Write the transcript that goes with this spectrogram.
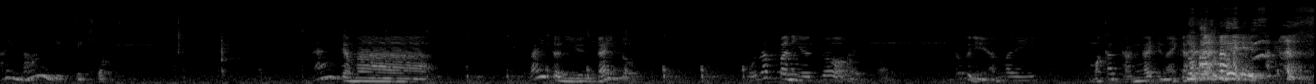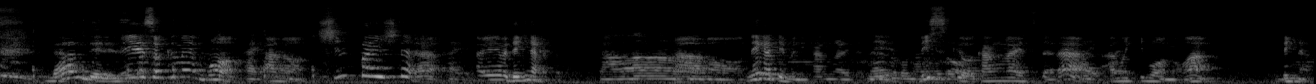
あれなんでできたんですか？なんかまあライトに言うライト。大雑把に言うと、はいはい。特にあんまり細かく考えてないから。なんでですか？なんでですかで側面も、はい。あの心配したらはい。あれはできなかったああのネガティブに考えたりリスクを考えてたら、はいはい。あの規模のはできなかっ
